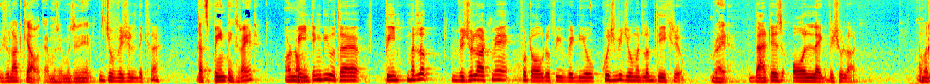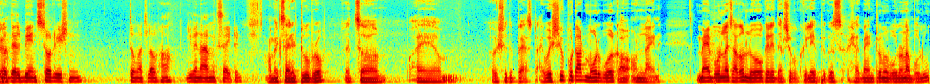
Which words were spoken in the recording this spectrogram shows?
विजुअल आर्ट क्या होता है? मुझे मुझे जो विजुअल दिख रहा है। दैट्स पेंटिंग्स राइट और पेंटिंग भी होता है। पेंट मतलब विजुअल आर्ट में फोटोग्राफी वीडियो कुछ भी जो मतलब देख रहे हो। Right that is all like visual art तो मतलब देर बी इंस्टॉलेशन तो मतलब हाँ even I am excited I'm excited too, bro. It's uh, I um, I wish you the best. I wish you put out more work online. मैं बोलना चाहता हूँ लोगों के लिए दर्शकों के लिए बिकॉज़ शायद मैं इंटरव्यू में बोलूँ ना बोलूँ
